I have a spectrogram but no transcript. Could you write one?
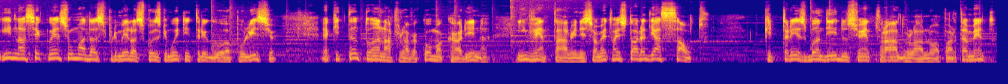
E na sequência, uma das primeiras coisas que muito intrigou a polícia é que tanto a Ana Flávia como a Karina inventaram inicialmente uma história de assalto. Que três bandidos tinham entrado lá no apartamento,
